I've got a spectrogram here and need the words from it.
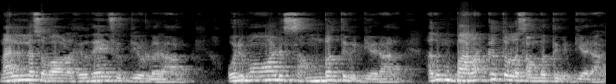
നല്ല സ്വഭാവം ഹൃദയം ശുദ്ധിയുള്ള ഒരാൾ ഒരുപാട് സമ്പത്ത് കിട്ടിയ ഒരാൾ അതും ബറക്കത്തുള്ള സമ്പത്ത് കിട്ടിയ ഒരാൾ.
